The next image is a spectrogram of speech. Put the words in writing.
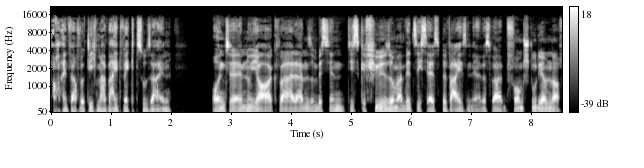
auch einfach wirklich mal weit weg zu sein. Und äh, New York war dann so ein bisschen dieses Gefühl, so man will sich selbst beweisen. Ja, das war vorm Studium noch,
